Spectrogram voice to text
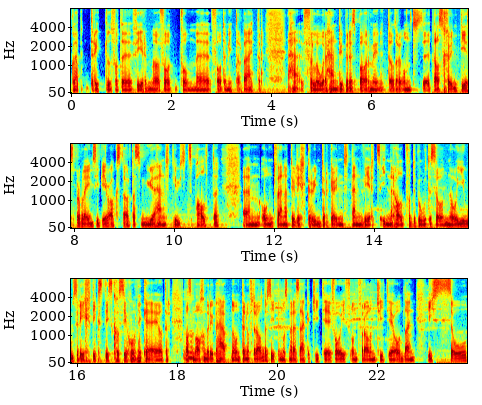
glaube ein Drittel von der Firma, von, vom, äh, von den Mitarbeitern äh, verloren haben über ein paar Monate. Oder? Und äh, das könnte ein Problem sein bei Rockstar, dass sie Mühe haben, die Leute zu behalten. Ähm, und wenn natürlich Gründer gehen, dann wird es innerhalb von der Bude so neue Ausrichtungsdiskussionen geben, oder was mhm. machen wir überhaupt noch? Und dann auf der anderen Seite muss man auch sagen, GTA 5 und vor allem GTA Online ist so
